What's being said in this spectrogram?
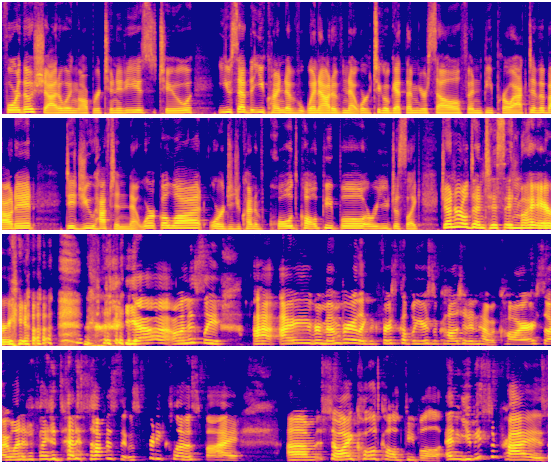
For those shadowing opportunities too you said that you kind of went out of network to go get them yourself and be proactive about it. Did you have to network a lot or did you kind of cold call people or were you just like general dentist in my area? yeah, honestly, I, I remember like the first couple years of college, I didn't have a car. So I wanted to find a dentist office that was pretty close by. Um, so I cold called people, and you'd be surprised.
